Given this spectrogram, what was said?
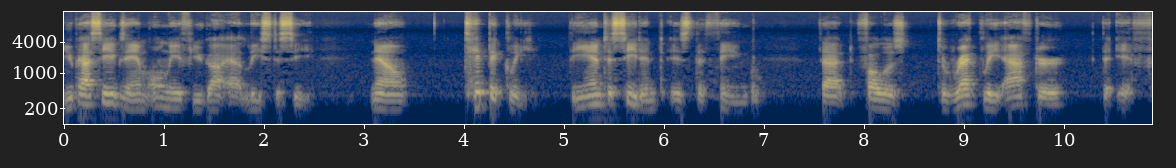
You pass the exam only if you got at least a C. Now, typically, the antecedent is the thing that follows directly after the if.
